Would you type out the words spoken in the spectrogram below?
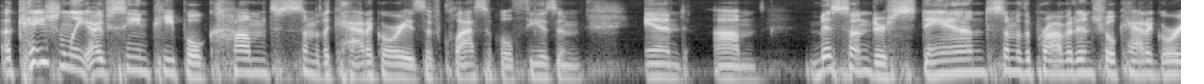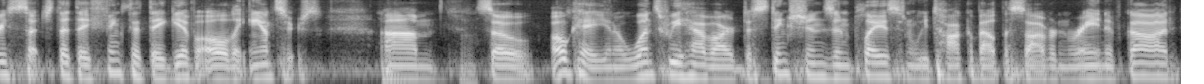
occasionally I've seen people come to some of the categories of classical theism and um, misunderstand some of the providential categories such that they think that they give all the answers. Um, so, okay, you know, once we have our distinctions in place and we talk about the sovereign reign of God,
